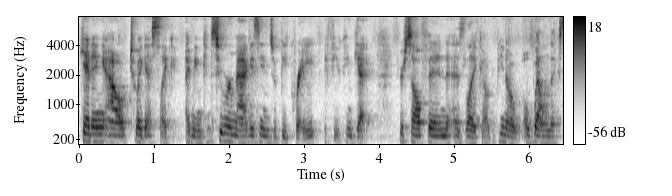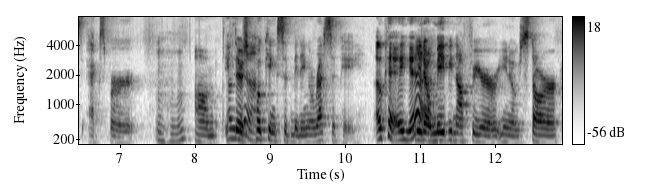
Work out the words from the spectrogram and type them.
getting out to I guess like I mean, consumer magazines would be great if you can get yourself in as like a you know a wellness expert. Um, if Oh, there's yeah. cooking, submitting a recipe. Okay, yeah. You know, maybe not for your you know star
